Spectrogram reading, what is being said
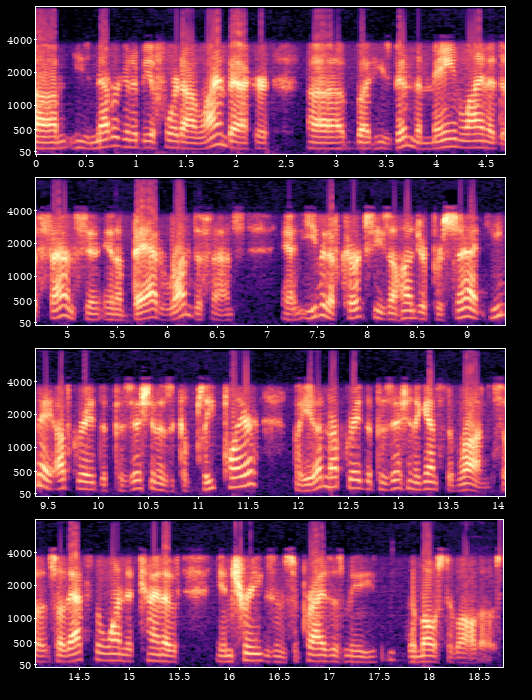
Um, he's never going to be a four-down linebacker, uh, but he's been the main line of defense in, in a bad run defense. And even if Kirksey's 100%, he may upgrade the position as a complete player, but he doesn't upgrade the position against the run. So, so that's the one that kind of intrigues and surprises me the most of all those.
